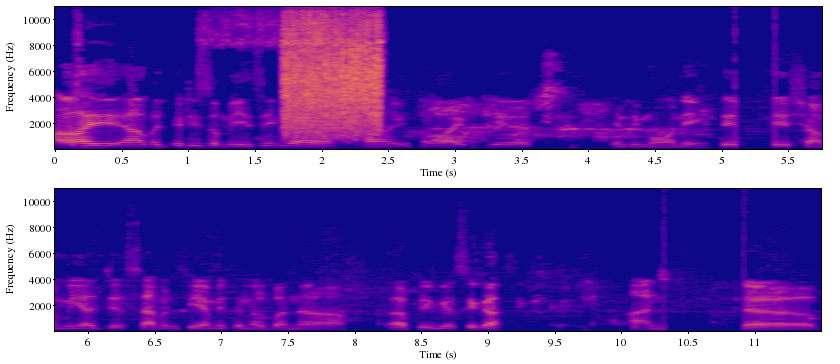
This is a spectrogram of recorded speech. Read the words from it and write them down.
I um, it is amazing. Uh, I arrived here in the morning. They, ਤੇ ਸ਼ਾਮੀ just 7 p.m. ਪੀਐਮ ਇਥੇ Melbourne premiere. And. And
